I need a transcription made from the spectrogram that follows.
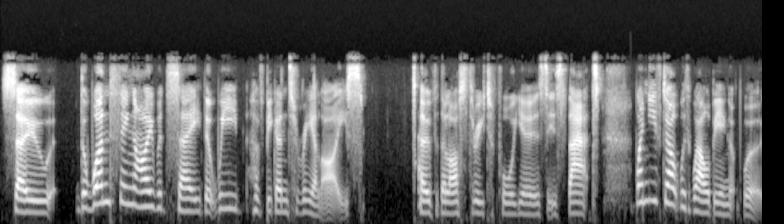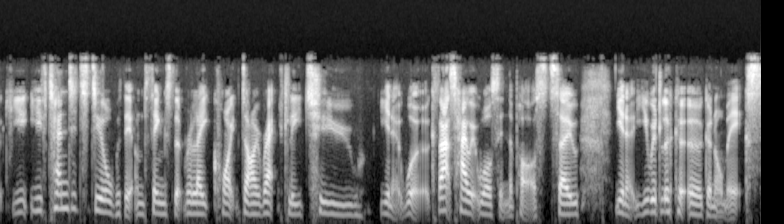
So the one thing I would say that we have begun to realize over the last three to four years is that when you've dealt with well-being at work you, you've tended to deal with it on things that relate quite directly to you know work. That's how it was in the past. So you know you would look at ergonomics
